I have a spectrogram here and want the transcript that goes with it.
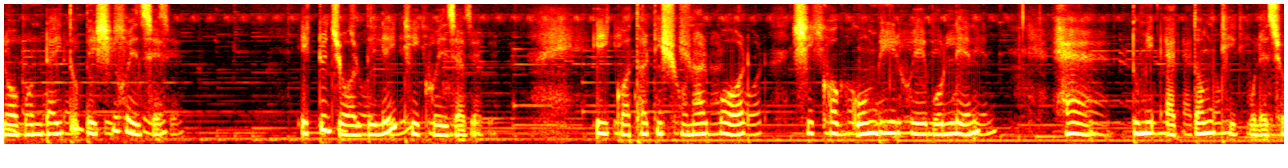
লবণটাই তো বেশি হয়েছে। একটু জল দিলেই ঠিক হয়ে যাবে। এই কথাটি শোনার পর শিক্ষক গম্ভীর হয়ে বললেন হ্যাঁ তুমি একদম ঠিক বলেছ।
